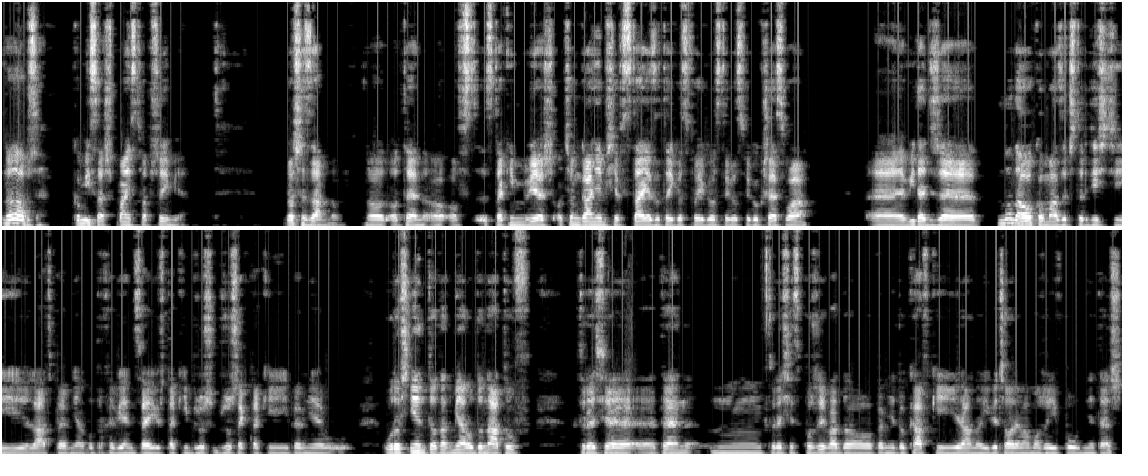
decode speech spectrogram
No dobrze, komisarz państwa przyjmie. Proszę za mną. No, o ten, o, o, z takim, wiesz, ociąganiem się wstaje z tego swojego, z tego swojego krzesła. E, widać, że no na oko ma ze 40 lat pewnie, albo trochę więcej. Już taki brzusz, brzuszek taki pewnie urośnięty od nadmiaru donatów które się e, ten, mm, które się spożywa do pewnie do kawki rano i wieczorem, a może i w południe też.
